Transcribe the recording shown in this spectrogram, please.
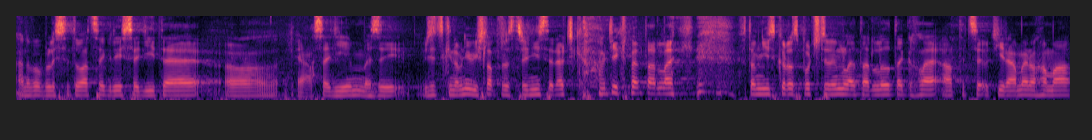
A nebo byly situace, kdy sedíte, uh, já sedím mezi, vždycky na mě vyšla prostřední sedačka v těch letadlech, v tom nízkorozpočtovém letadlu takhle a teď se otíráme nohama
